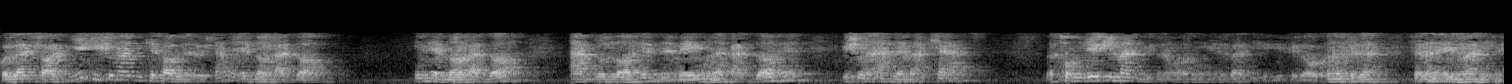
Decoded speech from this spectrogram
کلن چهار یکیشون هم کتاب نوشتن ابن القدا این ابن القدا عبدالله ابن میمون قداه ایشون اهل مکه است. و تا اونجایی که من می‌دونم حالا ممکنه بعد دیگه پیدا کنم فعلا فعلا علم من اینه.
